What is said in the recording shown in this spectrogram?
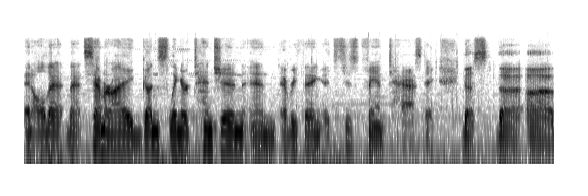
and all that that samurai gunslinger tension and everything. It's just fantastic. The the uh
